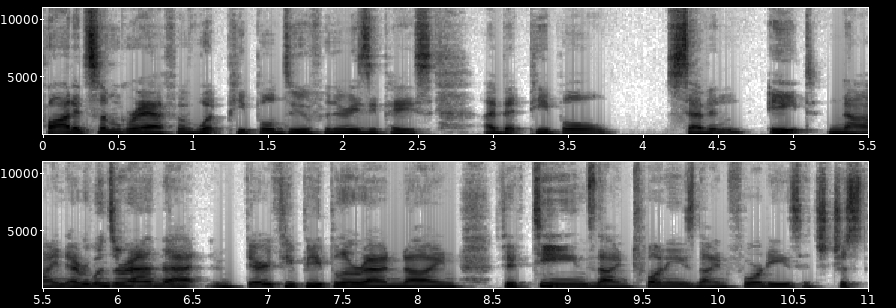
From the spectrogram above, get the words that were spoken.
plotted some graph of what people do for their easy pace, I bet people seven, eight, nine. Everyone's around that. Very few people are around nine 15s, nine 20s, nine 40s. It's just,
